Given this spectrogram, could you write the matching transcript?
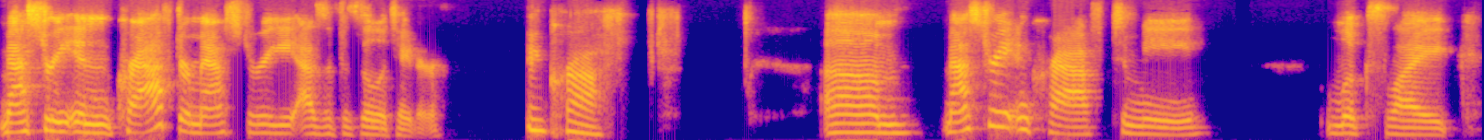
Mastery in craft or mastery as a facilitator? In craft. Um mastery in craft to me looks like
